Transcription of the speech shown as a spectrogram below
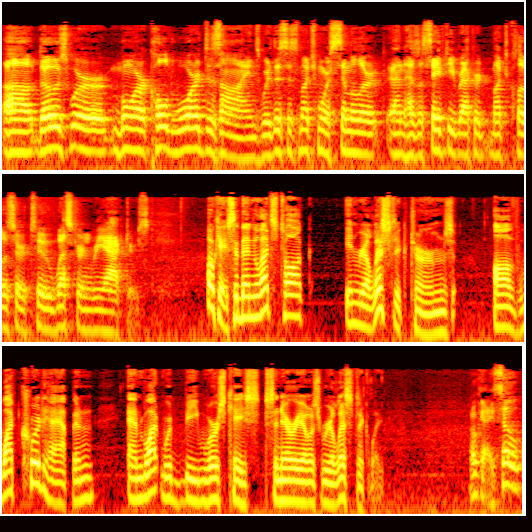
Uh, those were more Cold War designs, where this is much more similar and has a safety record much closer to Western reactors. Okay, so then let's talk in realistic terms of what could happen and what would be worst case scenarios realistically? Okay, so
